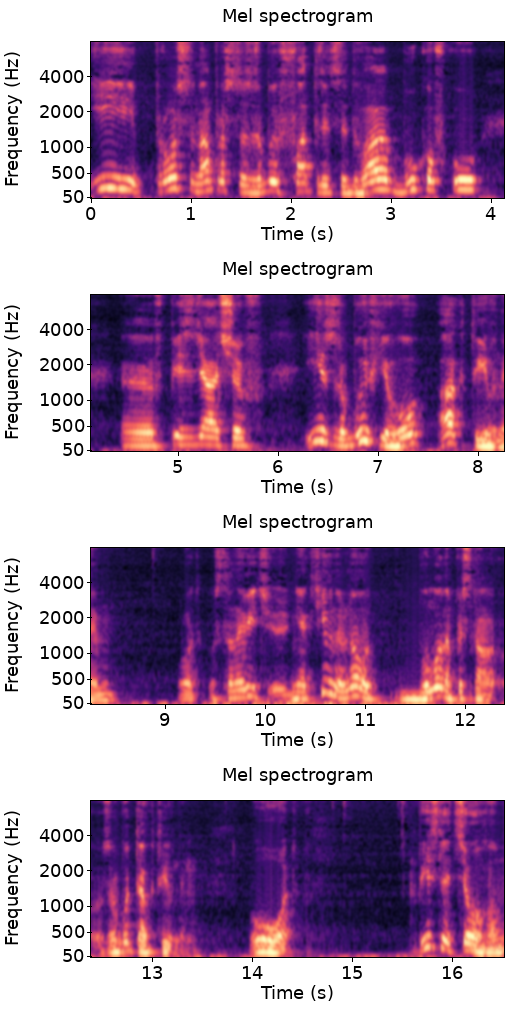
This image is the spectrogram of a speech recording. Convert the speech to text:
і просто-напросто зробив FAT32 буковку е, впіздячив і зробив його активним. От, Установіть не активним, але було написано зробити активним. От. Після цього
